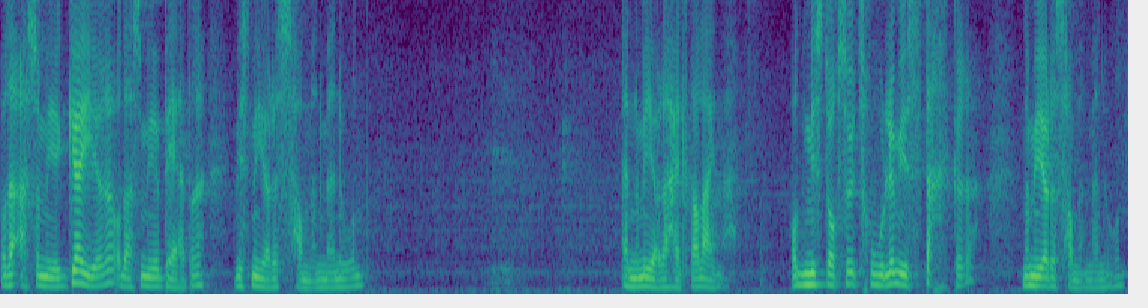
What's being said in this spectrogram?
og det er så mye gøyere og det er så mye bedre hvis vi gjør det sammen med noen, enn når vi gjør det helt alene. Og vi står så utrolig mye sterkere når vi gjør det sammen med noen.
